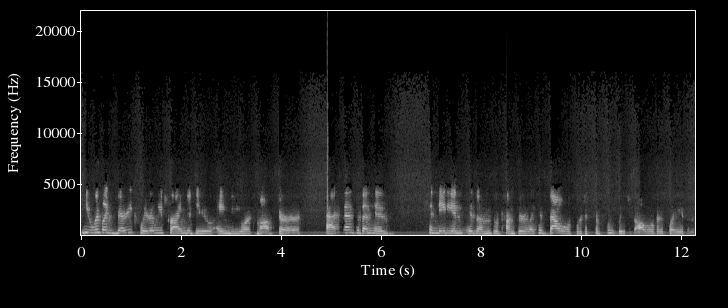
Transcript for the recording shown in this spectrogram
he was like very clearly trying to do a New York mobster accent, but then his Canadian isms would come through. Like his vowels were just completely just all over the place, and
